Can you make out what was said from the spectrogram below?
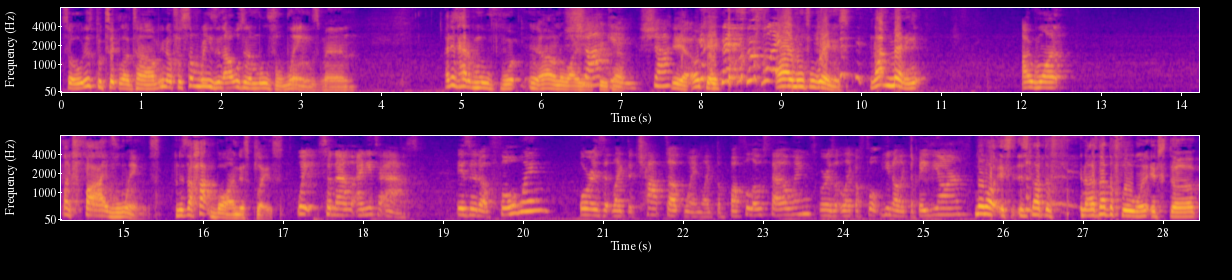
So this particular time, you know, for some reason, I was in the mood for wings, man. I just had to move. For, you know, I don't know why. this keeps happening. Shocking, shocking. Yeah, okay. like I move for wings. Not many. I want like five wings. And there's a hot bar in this place. Wait, so now I need to ask: Is it a full wing, or is it like the chopped up wing, like the buffalo style wings, or is it like a full, you know, like the baby arm No, no, it's it's not the no, it's not the full one. It's the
